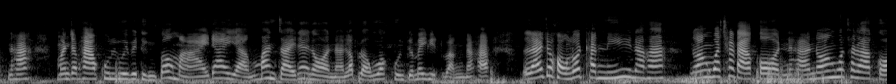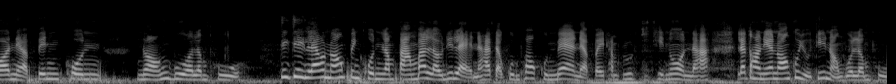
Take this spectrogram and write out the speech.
ดๆนะคะ มันจะพาคุณลุยไปถึงเป้าหมายได้อย่างมั่นใจแน่นอนนะ รับรองว่าคุณจะไม่ผิดหวังนะคะ และเจ้าของรถคันนี้นะคะ น้องวัชรากรนะคะ น้องวัชรากรเนี่ยเป็นคนหนองบัวลำพูจริงๆ แล้วน้องเป็นคนลำปางบ้านเรานี่แหละนะคะแต่คุณพ่อคุณแม่เนี่ยไปทำธุรกิจที่โน่นนะคะและตอนนี้น้องก็อยู่ที่หนองบัวลำพู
